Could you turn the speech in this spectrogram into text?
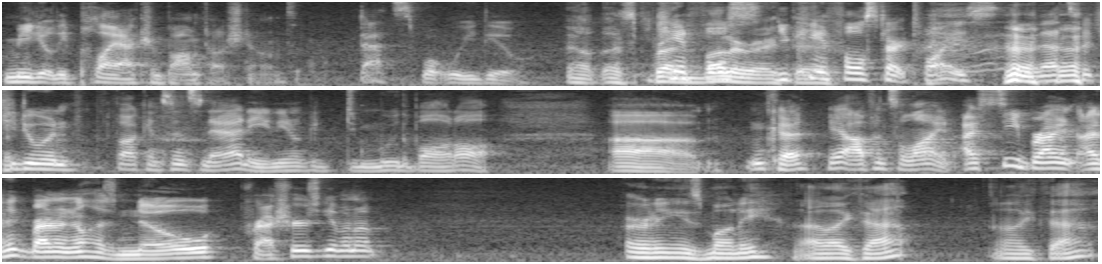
immediately play action bomb touchdowns. That's what we do. Yeah, that's You bread can't full, right you there. can't full start twice. I mean, that's what you do in fucking Cincinnati, and you don't get to move the ball at all. Um, okay, yeah, offensive line. I see Brian. I think Brian O'Neill has no pressures given up. Earning his money. I like that. I like that.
